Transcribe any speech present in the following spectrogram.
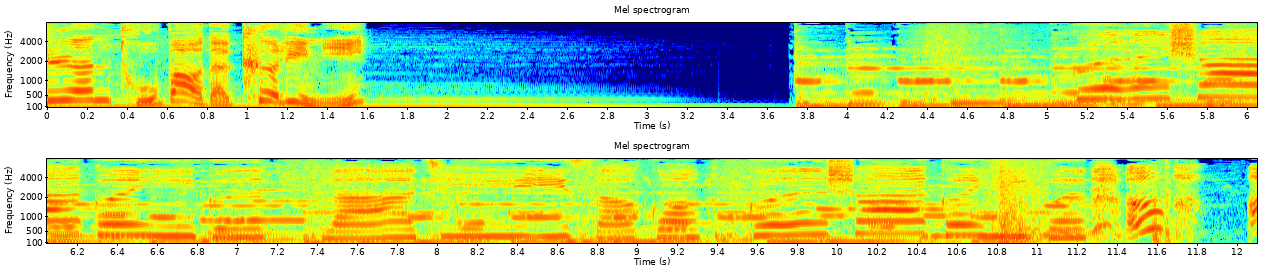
知恩图报的克利尼。滚刷滚一滚，垃圾一扫光。滚刷滚一滚，啊啊！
